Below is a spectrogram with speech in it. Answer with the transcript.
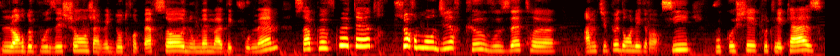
lors de vos échanges avec d'autres personnes ou même avec vous-même, ça peut peut-être sûrement dire que vous êtes euh, un petit peu dans l'aigreur. Si vous cochez toutes les cases,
